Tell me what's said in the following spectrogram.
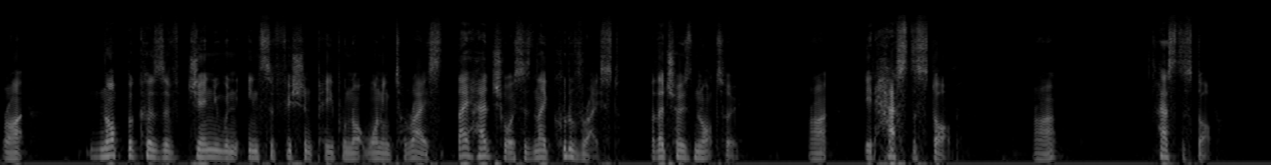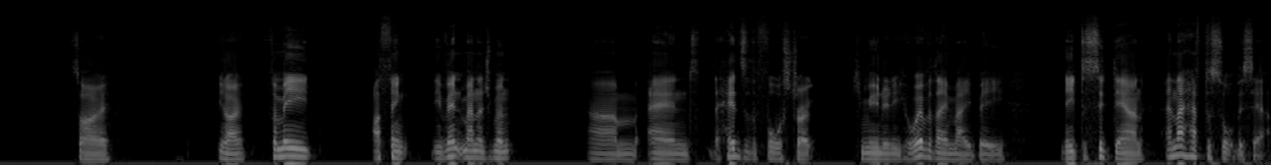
right? Not because of genuine insufficient people not wanting to race. They had choices and they could have raced, but they chose not to, right? It has to stop, right? Has to stop. So, you know, for me, I think the event management um, and the heads of the four stroke community, whoever they may be, need to sit down and they have to sort this out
